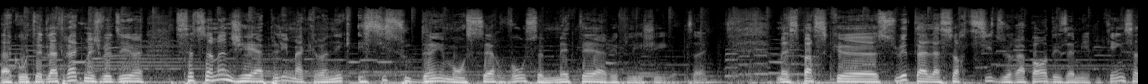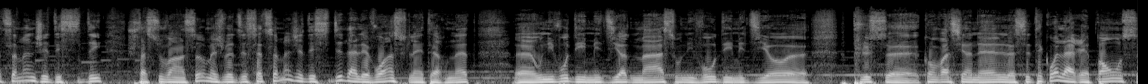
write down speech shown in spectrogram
à côté de la traque. Mais je veux dire, cette semaine, j'ai appelé ma chronique « Et si soudain, mon cerveau se mettait à réfléchir? » mais c'est parce que suite à la sortie du rapport des Américains, cette semaine, j'ai décidé, je fais souvent ça, mais je veux dire, cette semaine, j'ai décidé d'aller voir sur l'Internet euh, au niveau des médias de masse, au niveau des médias euh, plus euh, conventionnels. C'était quoi la réponse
